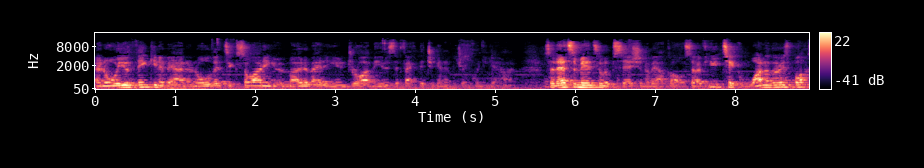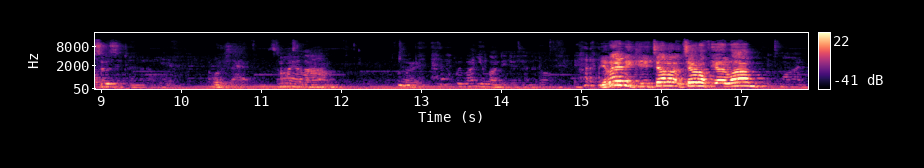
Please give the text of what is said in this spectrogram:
and all you're thinking about and all that's exciting you and motivating you and driving you is the fact that you're going to have a drink when you get home. So that's a mental obsession of alcohol. So if you tick one of those boxes, what is that? It's my alarm. We want Yolandi to turn it can you turn, turn off your alarm? It's mine.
